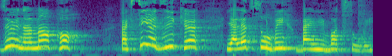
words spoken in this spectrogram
Dieu ne ment pas. Fait que s'il a dit qu'il allait te sauver, ben il va te sauver.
